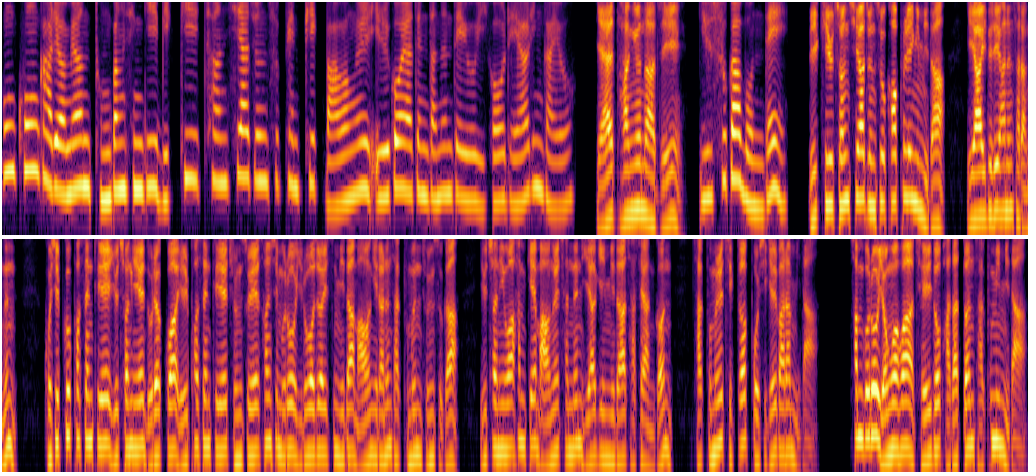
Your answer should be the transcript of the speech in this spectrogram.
홍콩 가려면 동방신기 미끼천 시아준수 팬픽 마왕을 읽어야 된다는데요. 이거 레알인가요? 예, 당연하지. 유수가 뭔데? 미키 유천 시아준수 커플링입니다. 이 아이들이 하는 사랑은 99%의 유천이의 노력과 1%의 준수의 선심으로 이루어져 있습니다. 마왕이라는 작품은 준수가 유천이와 함께 마왕을 찾는 이야기입니다. 자세한 건 작품을 직접 보시길 바랍니다. 참고로 영화화 제의도 받았던 작품입니다.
